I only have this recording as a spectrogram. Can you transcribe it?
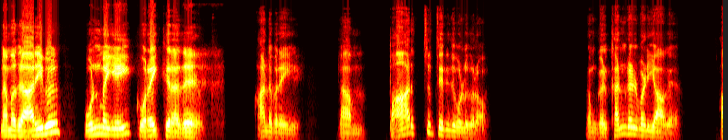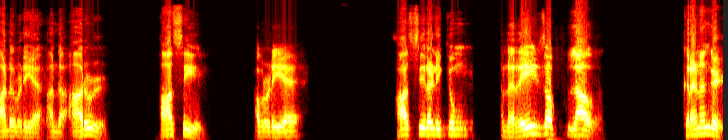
நமது அறிவு உண்மையை குறைக்கிறது. ஆண்டவரை நாம் பார்த்து தெரிந்து கொள்கிறோம். உங்கள் கண்கள் வழியாக ஆண்டவருடைய அந்த அருள் ஆசீர் அவருடைய ஆசீரளிக்கும் அந்த ரேஸ் ஆஃப் லவ் கிரணங்கள்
